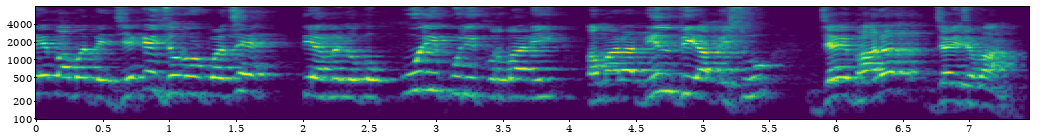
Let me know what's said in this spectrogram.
તે બાબતે જે કંઈ જરૂર પડશે તે અમે લોકો પૂરી પૂરી કુરબાની અમારા દિલથી આપીશું. જય ભારત, જય જવાન.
